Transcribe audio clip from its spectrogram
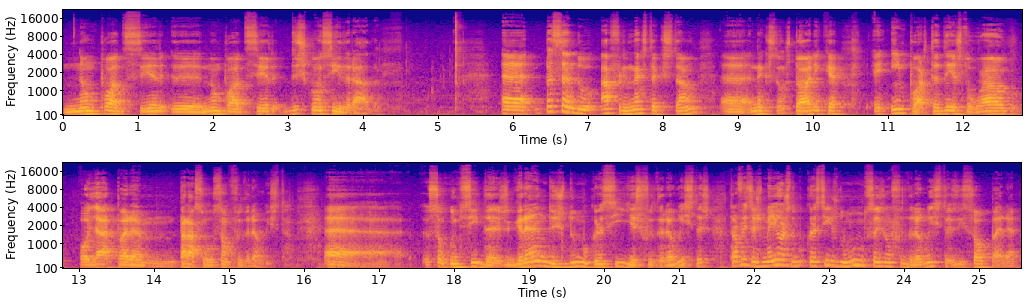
não pode ser, eh, não pode ser desconsiderada. Uh, passando à frente nesta questão, uh, na questão histórica, importa desde logo olhar para, para a solução federalista. Uh, são conhecidas grandes democracias federalistas, talvez as maiores democracias do mundo sejam federalistas, e só para,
